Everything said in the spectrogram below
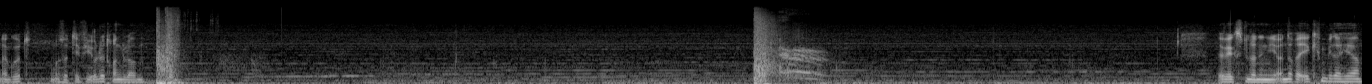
Na gut, muss halt die Fiole dran glauben. Wechseln dann in die andere Ecken wieder her.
